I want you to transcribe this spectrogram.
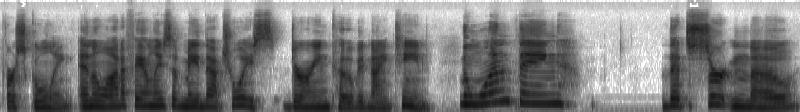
for schooling. And a lot of families have made that choice during COVID 19. The one thing that's certain, though,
